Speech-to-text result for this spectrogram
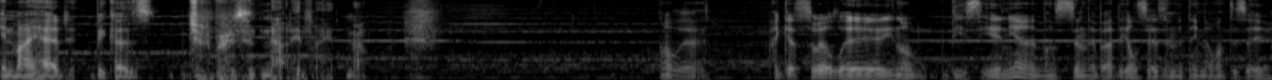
In my head because Juniper's not in my head. No. Well, uh, I guess we'll, uh, you know, be seeing you unless anybody else has anything they want to say.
